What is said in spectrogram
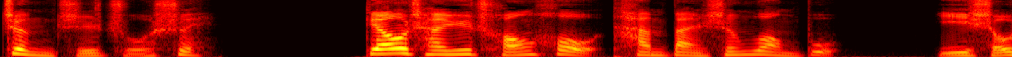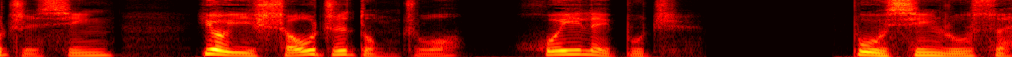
正值卓睡，貂蝉于床后探半身望步，以手指心，又以手指董卓，挥泪不止。布心如碎。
